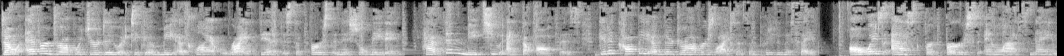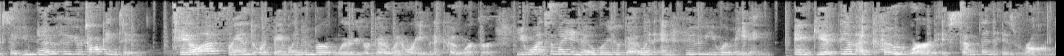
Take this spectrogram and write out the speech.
don't ever drop what you're doing to go meet a client right then if it's the first initial meeting. Have them meet you at the office. Get a copy of their driver's license and put it in the safe. Always ask for first and last name so you know who you're talking to. Tell a friend or family member where you're going or even a coworker. You want somebody to know where you're going and who you are meeting. And give them a code word if something is wrong.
